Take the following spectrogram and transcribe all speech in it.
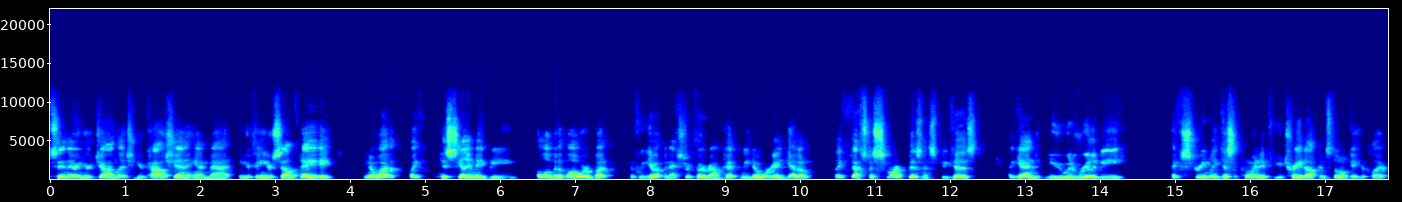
sitting there and you're John Lynch and you're Kyle Shanahan, Matt, and you're thinking to yourself, hey, you know what? Like his ceiling may be a little bit lower, but if we give up an extra third round pick, we know we're going to get him. Like that's just smart business because again, you would really be extremely disappointed if you trade up and still don't get your player.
